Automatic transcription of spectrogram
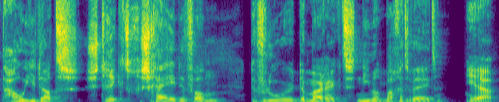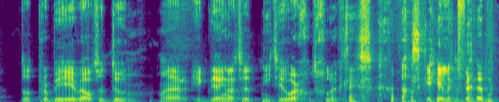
Hou je dat strikt gescheiden van de vloer, de markt? Niemand mag het weten? Ja, dat probeer je wel te doen. Maar ik denk dat het niet heel erg goed gelukt is, als ik eerlijk ben.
